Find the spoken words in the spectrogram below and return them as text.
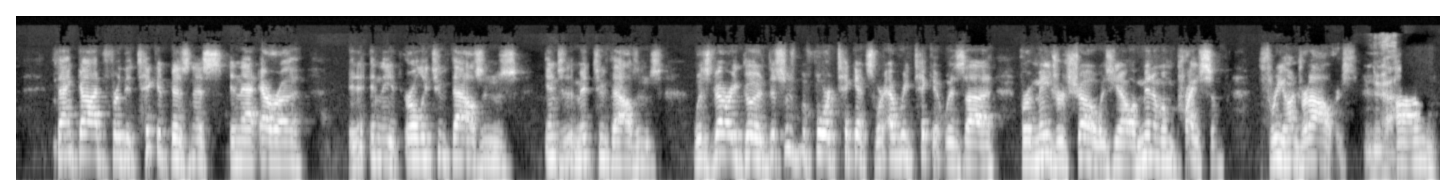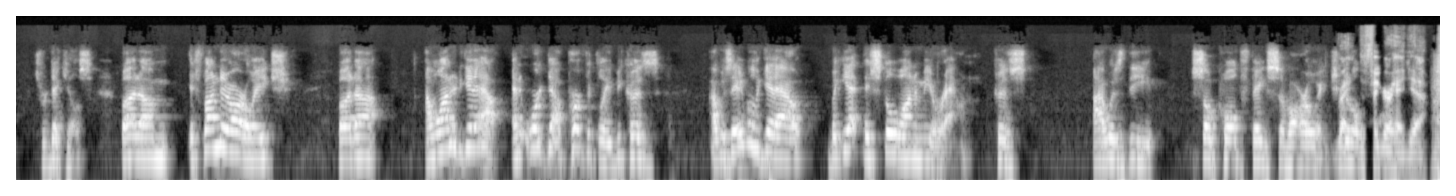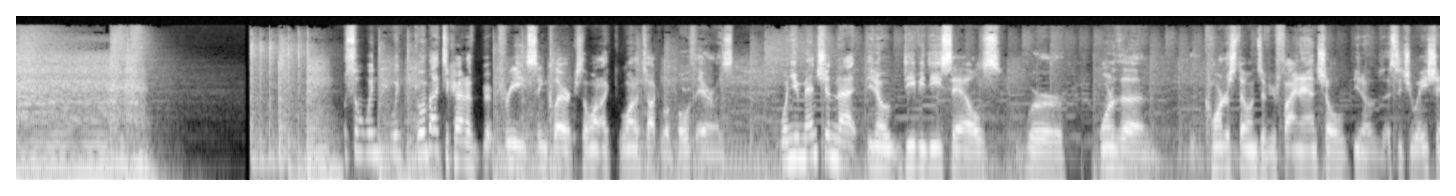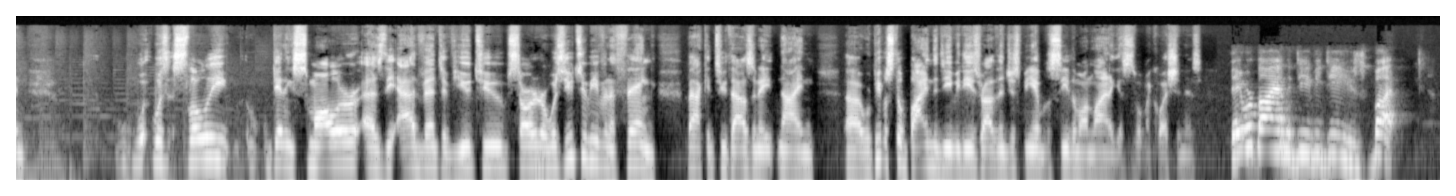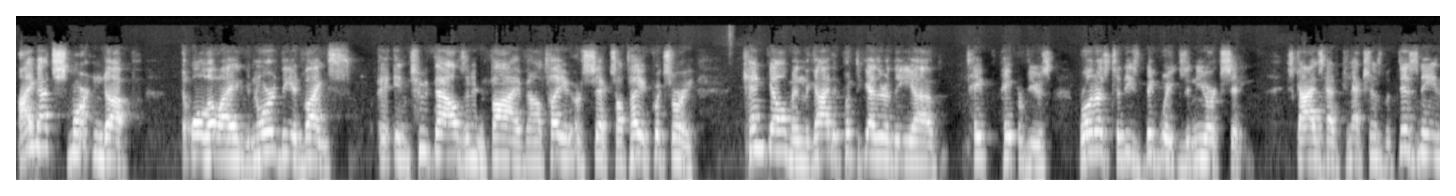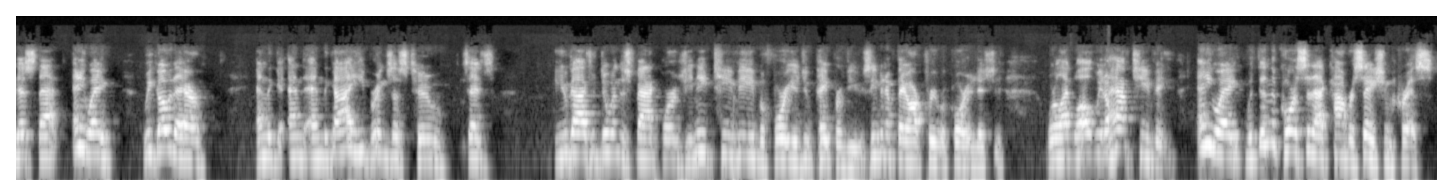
thank God for the ticket business in that era, in, in the early 2000s into the mid 2000s, was very good. This was before tickets, where every ticket was uh, for a major show was, you know, a minimum price of three hundred dollars. Yeah. Um, it's ridiculous, but um, it funded ROH. But uh, I wanted to get out, and it worked out perfectly because I was able to get out, but yet they still wanted me around because I was the so-called face of ROH. Right, the figurehead, yeah. So when, when going back to kind of pre Sinclair, because I want I want to talk about both eras. When you mentioned that you know DVD sales were one of the cornerstones of your financial, you know, situation. W- was it slowly getting smaller as the advent of YouTube started, or was YouTube even a thing back in 2008, nine? Uh, were people still buying the DVDs rather than just being able to see them online? I guess is what my question is. They were buying the DVDs, but I got smartened up, although I ignored the advice in 2005. And I'll tell you, or six, I'll tell you a quick story. Ken Gelman, the guy that put together the uh, tape pay per views, brought us to these big wigs in New York City. These guys had connections with Disney, this, that. Anyway, we go there, and the and and the guy he brings us to says, "You guys are doing this backwards. You need TV before you do pay per views, even if they are pre recorded." We're like, "Well, we don't have TV." Anyway, within the course of that conversation, Chris,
